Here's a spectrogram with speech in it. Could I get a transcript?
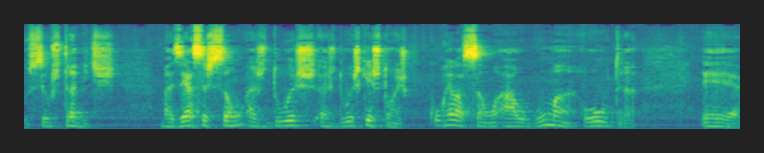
os seus trâmites. Mas essas são as duas, as duas questões. Com relação a alguma outra, é,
